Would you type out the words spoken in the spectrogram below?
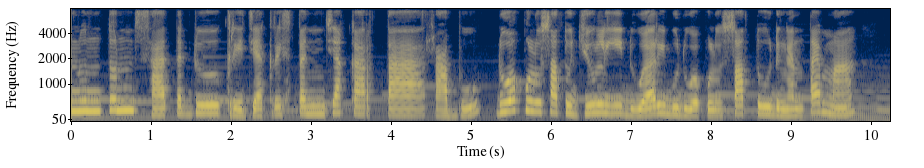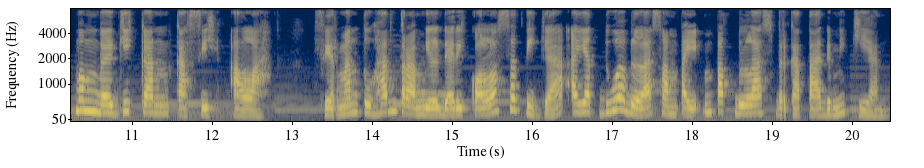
Penuntun Saat Teduh Gereja Kristen Jakarta Rabu 21 Juli 2021 dengan tema Membagikan Kasih Allah. Firman Tuhan terambil dari Kolose 3 ayat 12 sampai 14 berkata demikian.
